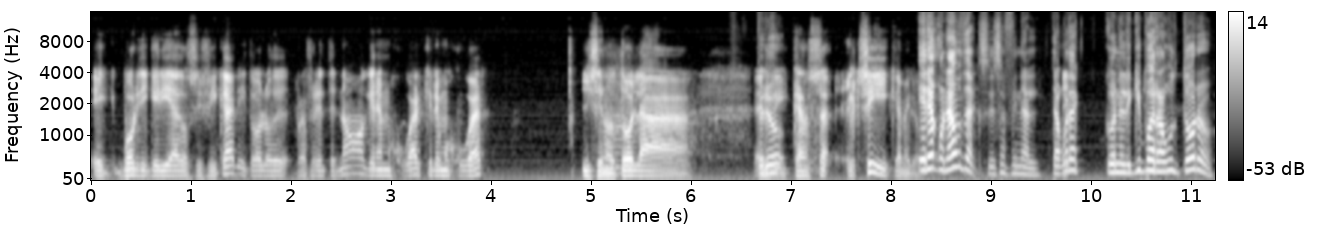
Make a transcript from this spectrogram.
Eh, Borghi quería dosificar y todos los referentes, no, queremos jugar, queremos jugar. Y se notó la... el Pero- cansa- el- sí, Camilo. Era con Audax esa final. ¿Te acuerdas? Con el equipo de Raúl Toro.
